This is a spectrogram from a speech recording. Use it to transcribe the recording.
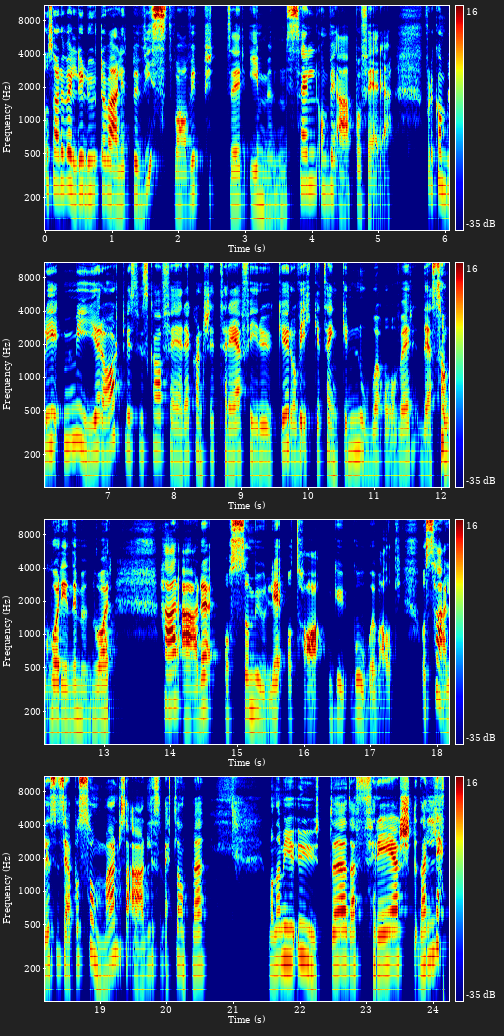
Og så er det veldig lurt å være litt bevisst hva vi putter i munnen, selv om vi er på ferie. For det kan bli mye rart hvis vi skal ha ferie kanskje i tre-fire uker og vi ikke tenker noe over det som går inn i munnen vår. Her er det også mulig å ta gode valg. Og særlig syns jeg på sommeren så er det liksom et eller annet med man er mye ute, det er fresht, det er lett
